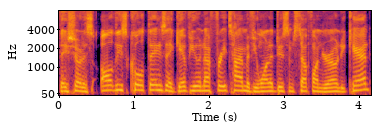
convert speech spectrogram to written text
They showed us all these cool things. They give you enough free time if you want to do some stuff on your own, you can.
